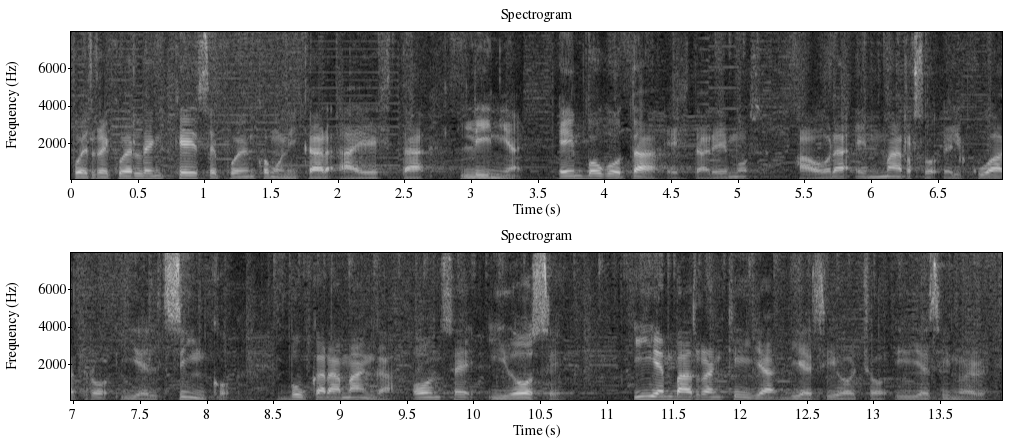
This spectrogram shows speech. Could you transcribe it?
pues recuerden que se pueden comunicar a esta línea. En Bogotá estaremos ahora en marzo el 4 y el 5, Bucaramanga 11 y 12 y en Barranquilla 18 y 19.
